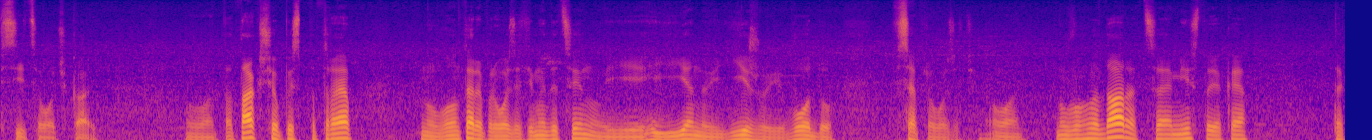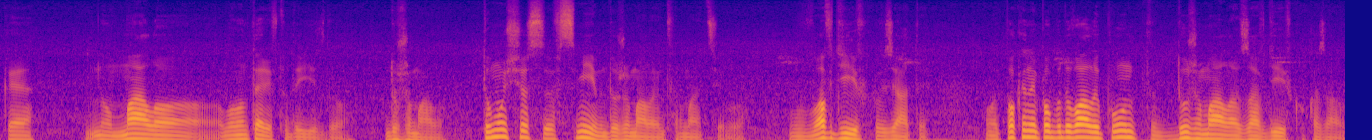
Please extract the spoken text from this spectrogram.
всі цього чекають. От. А так, щоб із потреб, ну, волонтери привозять і медицину, і гігієну, і їжу, і воду, все привозять. От. Ну, Вугледар це місто, яке таке, ну, мало волонтерів туди їздило. Дуже мало. Тому що в СМІ дуже мало інформації було. В Авдіївку взяти. От, поки не побудували пункт, дуже мало за Авдіївку казали.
